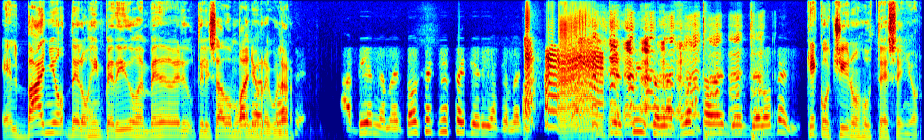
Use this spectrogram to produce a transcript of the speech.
el baño de los impedidos en vez de haber utilizado un baño Bueno, regular. entonces, Atiéndeme, entonces, ¿qué usted quería que me en el piso, en la puerta del- del- del hotel? ¿Qué cochino es usted, señor?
